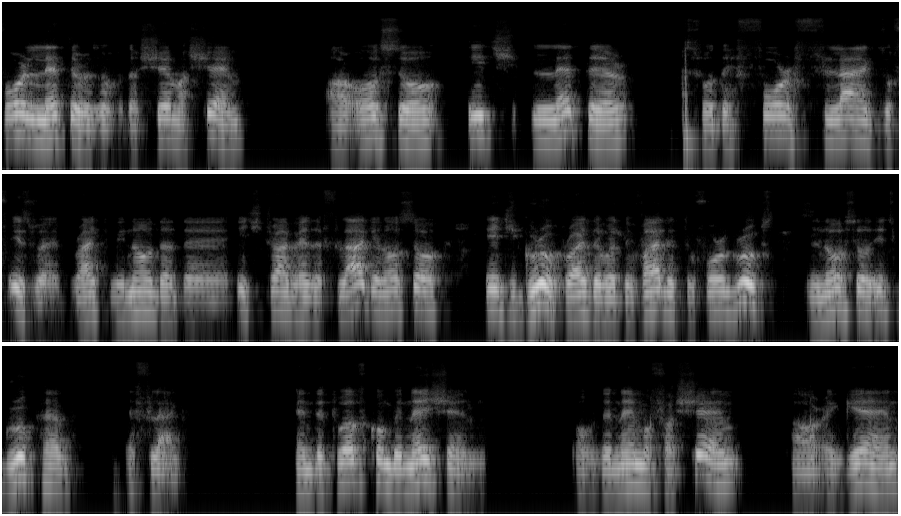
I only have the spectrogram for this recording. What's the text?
four letters of the Shem Hashem are also each letter for the four flags of Israel, right? We know that the, each tribe has a flag and also each group, right? They were divided to four groups and also each group have a flag. And the 12 combination of the name of Hashem are again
